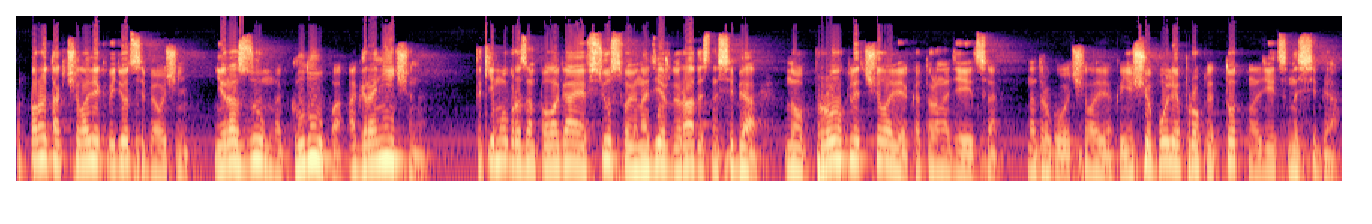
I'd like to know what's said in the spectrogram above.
Вот порой так человек ведет себя очень неразумно, глупо, ограниченно – таким образом полагая всю свою надежду радость на себя. Но проклят человек, который надеется на другого человека. Еще более проклят тот, кто надеется на себя,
